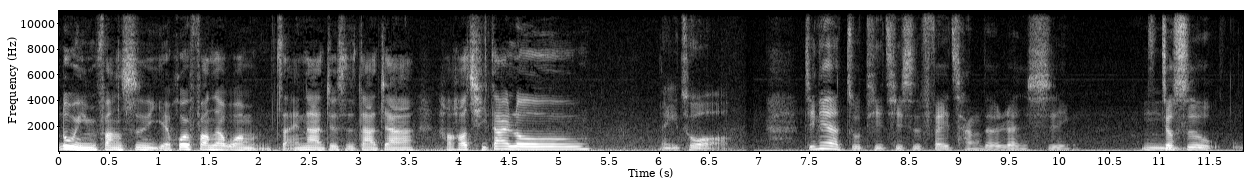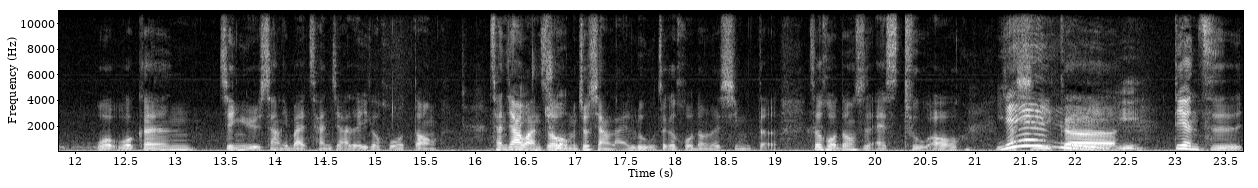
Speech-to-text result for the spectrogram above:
露营方式也会放在哇嘛唔知，那就是大家好好期待喽。没错，今天的主题其实非常的任性，嗯，就是我我跟金鱼上礼拜参加的一个活动，参加完之后我们就想来录这个活动的心得。这活动是 S2O，它是一个电子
